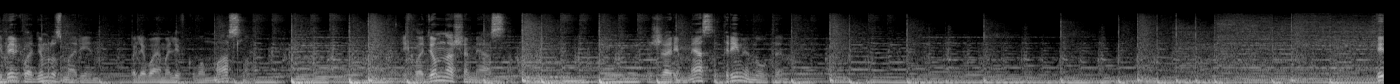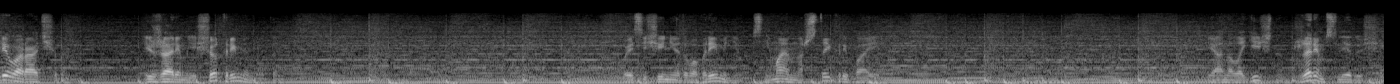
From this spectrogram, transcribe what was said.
Теперь кладем розмарин, поливаем оливковым маслом и кладем наше мясо. Жарим мясо 3 минуты. Переворачиваем и жарим еще 3 минуты. По истечении этого времени снимаем наш стейк рибай. И аналогично жарим следующий.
